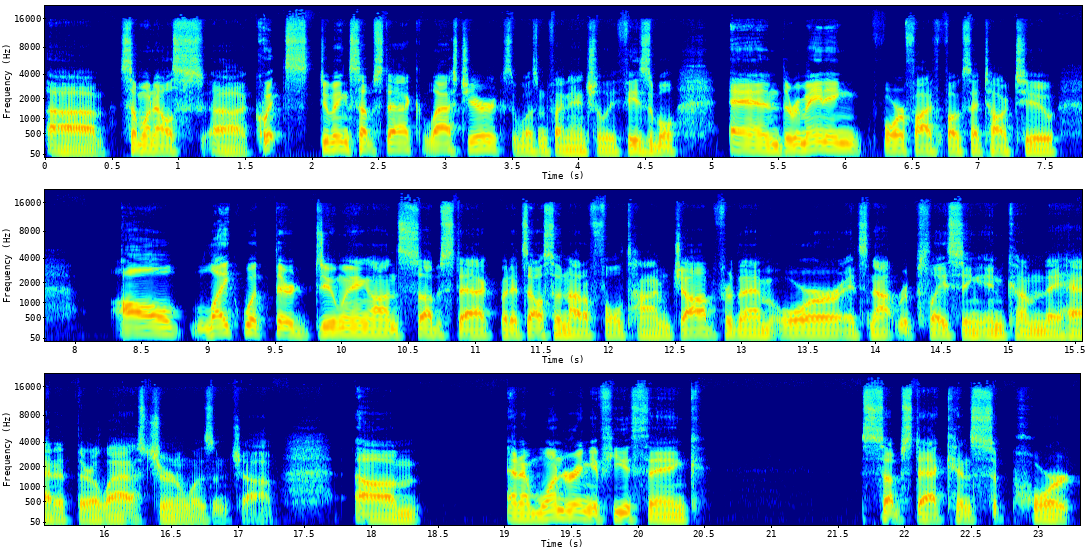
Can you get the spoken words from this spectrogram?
Um, someone else uh, quits doing Substack last year because it wasn't financially feasible, and the remaining four or five folks I talked to all like what they're doing on Substack, but it's also not a full time job for them, or it's not replacing income they had at their last journalism job. Um, and I'm wondering if you think Substack can support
